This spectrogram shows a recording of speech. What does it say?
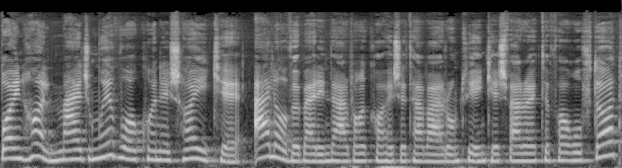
با این حال مجموعه واکنش هایی که علاوه بر این در واقع کاهش تورم توی این کشور اتفاق افتاد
